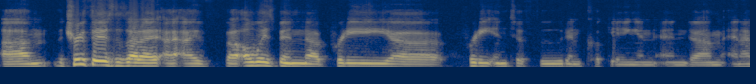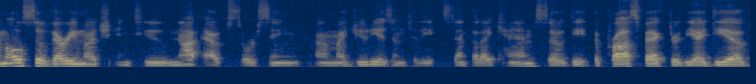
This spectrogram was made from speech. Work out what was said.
Um, the truth is, is that I, have uh, always been uh, pretty uh, pretty into food and cooking, and and um, and I'm also very much into not outsourcing um, my Judaism to the extent that I can. So the the prospect or the idea of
